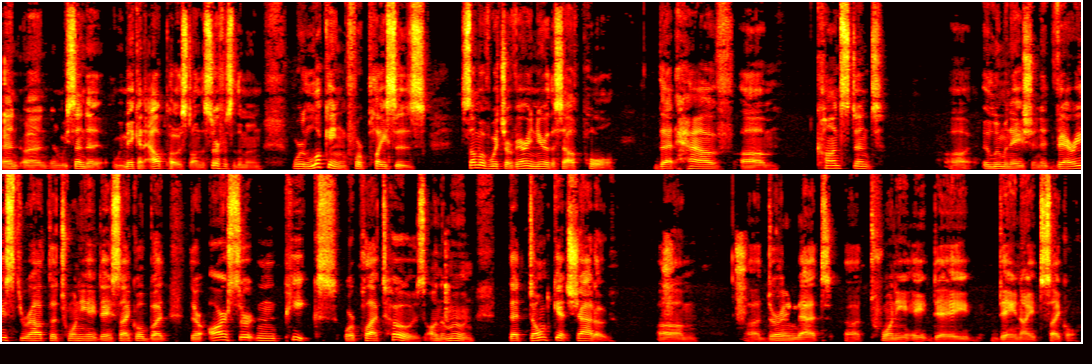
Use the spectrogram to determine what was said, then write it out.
and, and and we send a we make an outpost on the surface of the moon. We're looking for places, some of which are very near the South Pole, that have um, constant uh, illumination. It varies throughout the 28 day cycle, but there are certain peaks or plateaus on the moon that don't get shadowed um, uh, during that uh, 28 day day night cycle.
